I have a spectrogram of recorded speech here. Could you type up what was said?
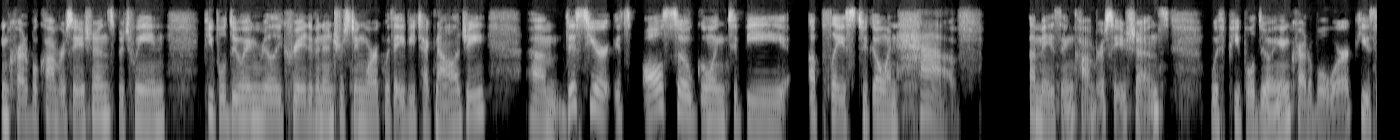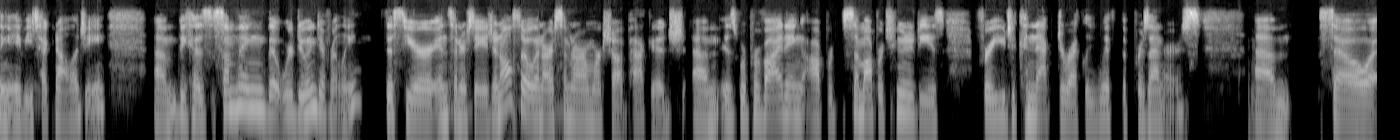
incredible conversations between people doing really creative and interesting work with AV technology. Um, this year, it's also going to be a place to go and have amazing conversations with people doing incredible work using AV technology. Um, because something that we're doing differently this year in Center Stage and also in our seminar and workshop package um, is we're providing oppor- some opportunities for you to connect directly with the presenters. Hmm. Um, so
